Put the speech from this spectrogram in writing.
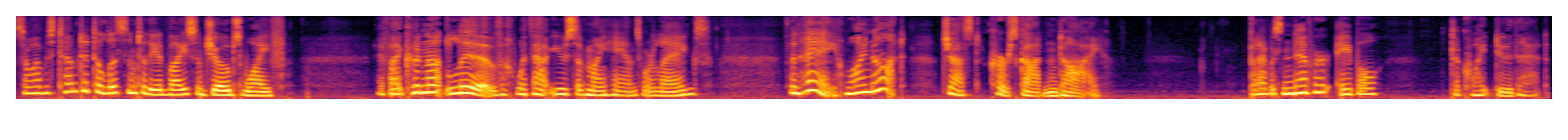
So I was tempted to listen to the advice of Job's wife. If I could not live without use of my hands or legs, then hey, why not just curse God and die? But I was never able to quite do that.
